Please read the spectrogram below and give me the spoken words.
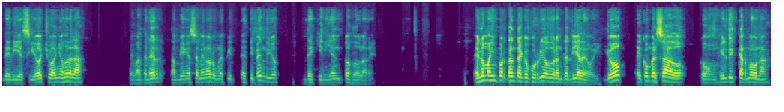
de 18 años de edad, que va a tener también ese menor un estipendio de 500 dólares. Es lo más importante que ocurrió durante el día de hoy. Yo he conversado con Gilbert Carmona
